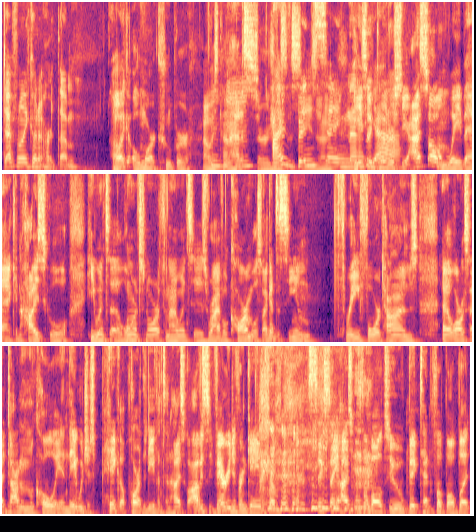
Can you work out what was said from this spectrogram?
definitely couldn't hurt them. I like Omar Cooper. I always kind of had a mm-hmm. surge. I've this been season. saying that, He's a yeah. good receiver. I saw him way back in high school. He went to Lawrence North, and I went to his rival Carmel. So I got to see him three, four times alongside Donovan McCulley, and they would just pick apart the defense in high school. Obviously, very different game from 6A high school football to Big Ten football, but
